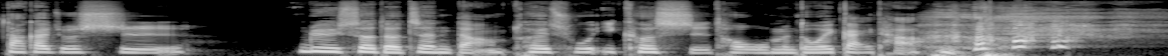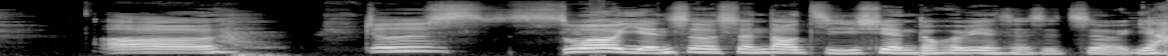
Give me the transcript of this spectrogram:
大概就是绿色的政党推出一颗石头，我们都会盖它。呃，就是所有颜色升到极限都会变成是这样，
